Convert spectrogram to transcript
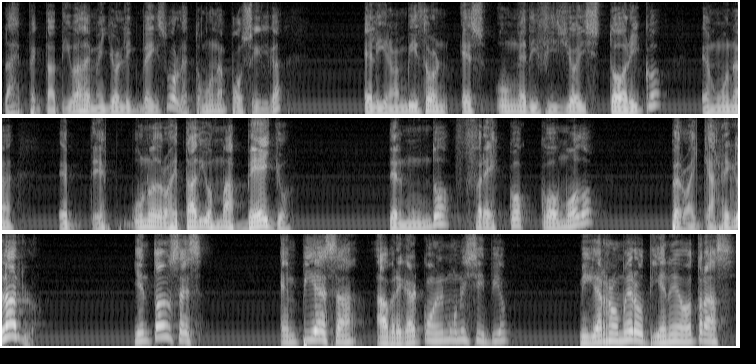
las expectativas de Major League Baseball. Esto es una posilga. El Irán Bithorn es un edificio histórico, es, una, es uno de los estadios más bellos del mundo, fresco, cómodo, pero hay que arreglarlo. Y entonces empieza a bregar con el municipio. Miguel Romero tiene otras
